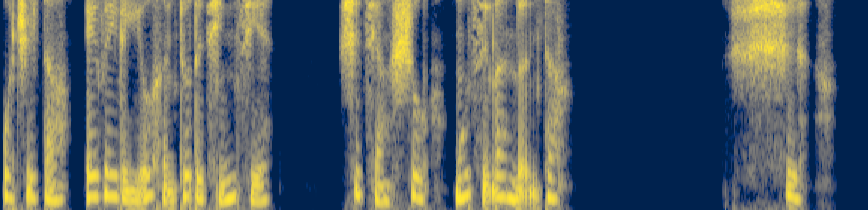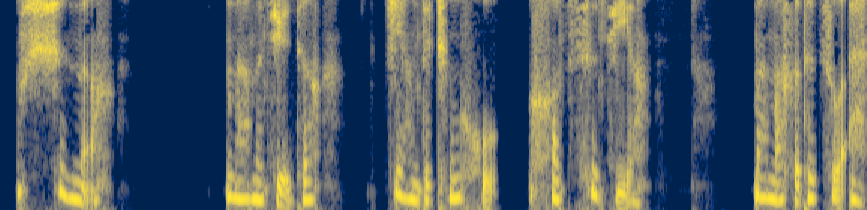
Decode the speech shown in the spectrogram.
我知道 A V 里有很多的情节，是讲述母子乱伦的。是，是呢。妈妈觉得这样的称呼好刺激啊！妈妈和他做爱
